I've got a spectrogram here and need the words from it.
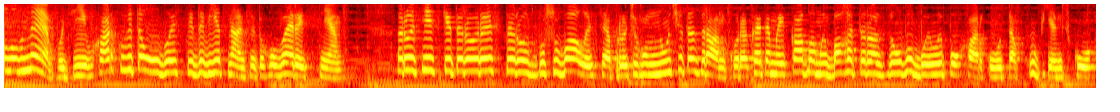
головне події в Харкові та області 19 вересня. Російські терористи розбушувалися протягом ночі та зранку. Ракетами і кабами багаторазово били по Харкову та Куп'янську.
